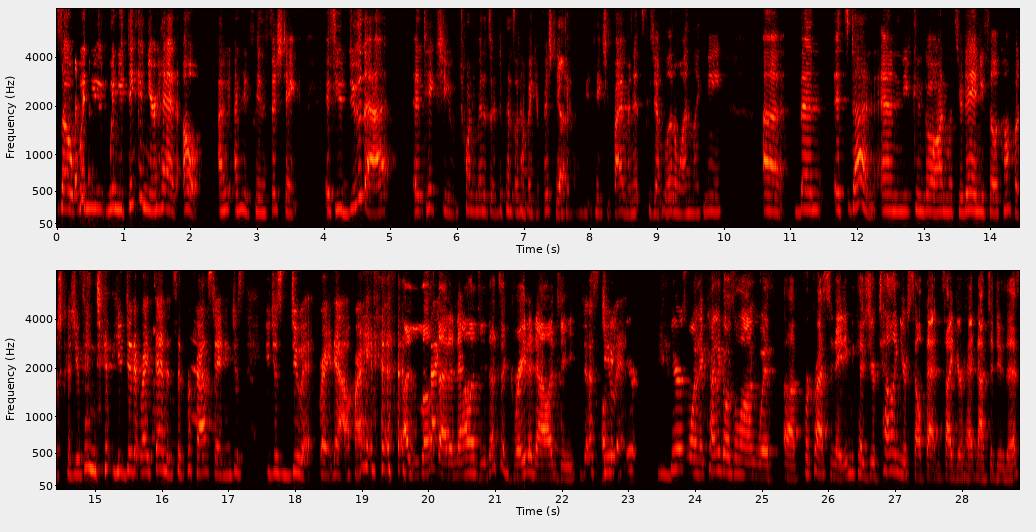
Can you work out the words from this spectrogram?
so when you when you think in your head oh I, I need to clean the fish tank if you do that it takes you 20 minutes or it depends on how big your fish tank yeah. is it takes you five minutes because you have a little one like me uh, then it's done and you can go on with your day and you feel accomplished because you've been you did it right then instead of procrastinating. Just you just do it right now right? I love that analogy. That's a great analogy. Just do okay, it. here, here's one it kind of goes along with uh, procrastinating because you're telling yourself that inside your head not to do this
